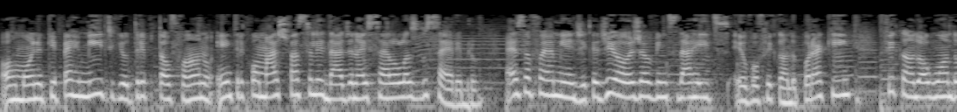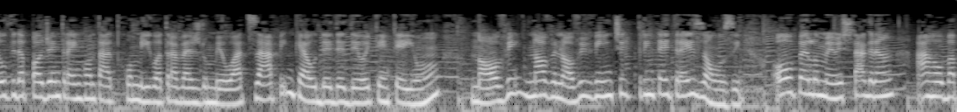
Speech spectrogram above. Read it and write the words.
hormônio que permite que o triptofano entre com mais facilidade nas células do cérebro. Essa foi a minha dica de hoje, ouvintes da Hits. Eu vou ficando por aqui. Ficando alguma dúvida, pode entrar em contato comigo através do meu WhatsApp, que é o DDD 81 99920 3311, ou pelo meu Instagram, arroba.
